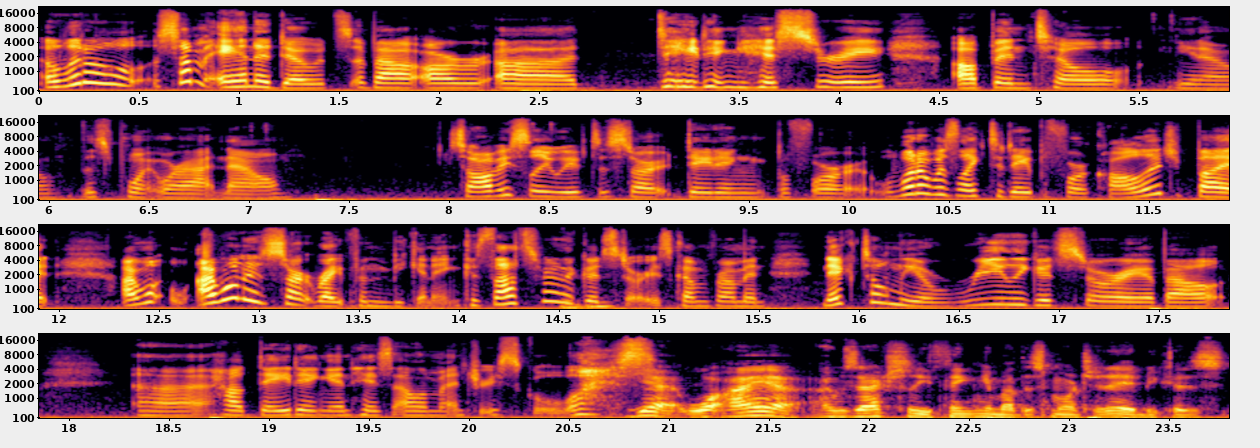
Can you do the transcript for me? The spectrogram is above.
a little, some anecdotes about our uh, dating history up until, you know, this point we're at now. So obviously we have to start dating before what it was like to date before college, but I wa- I wanted to start right from the beginning because that's where the good stories come from. And Nick told me a really good story about uh, how dating in his elementary school was. Yeah, well, I uh, I was actually thinking about this more today because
